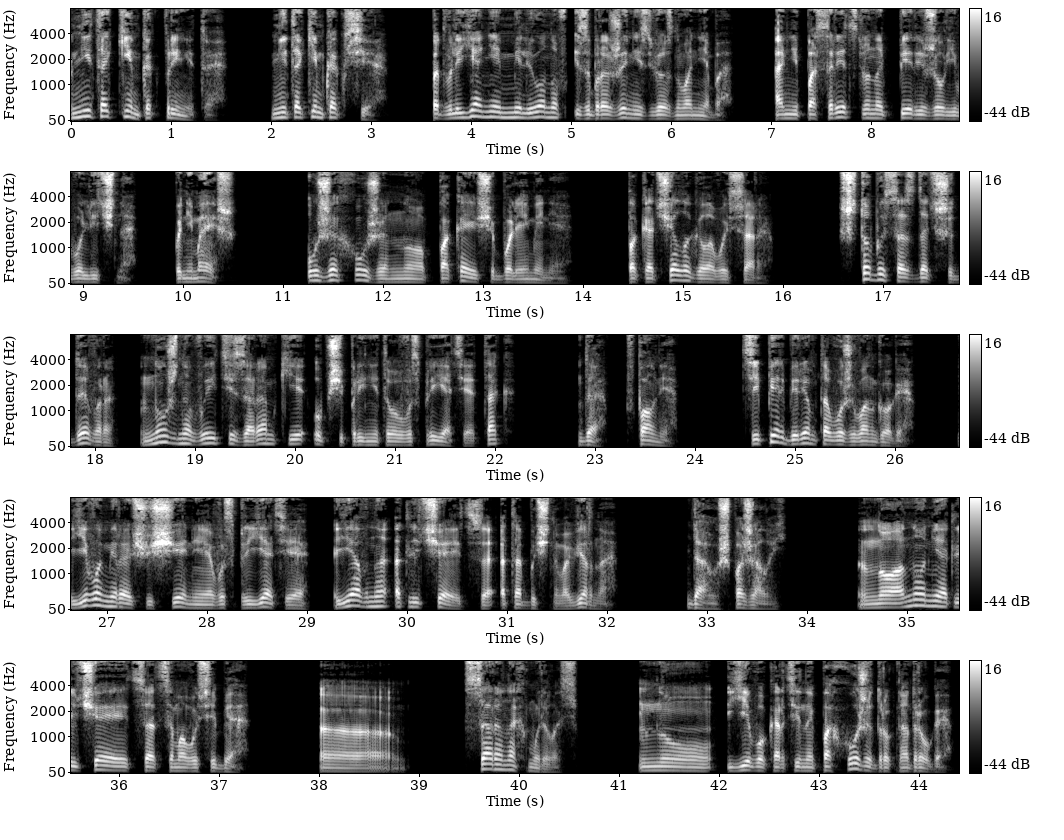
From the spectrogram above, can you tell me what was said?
Не таким, как принято, не таким, как все, под влиянием миллионов изображений звездного неба, а непосредственно пережил его лично. Понимаешь? Уже хуже, но пока еще более-менее. Покачала головой Сара. Чтобы создать шедевр, нужно выйти за рамки общепринятого восприятия, так? Да, вполне. Теперь берем того же Ван Гога. Его мироощущение, восприятие явно отличается от обычного, верно? Да уж, пожалуй. Но оно не отличается от самого себя. Э -э Сара нахмурилась. Ну, его картины похожи друг на друга.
